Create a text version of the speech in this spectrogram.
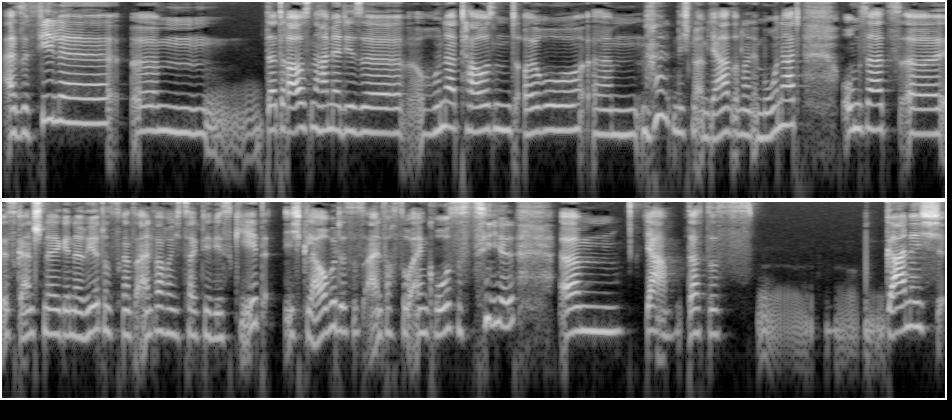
Also viele ähm, da draußen haben ja diese 100.000 Euro ähm, nicht nur im Jahr, sondern im Monat. Umsatz äh, ist ganz schnell generiert und ist ganz einfach und ich zeige dir, wie es geht. Ich glaube, das ist einfach so ein großes Ziel, ähm, ja, dass das gar nicht,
